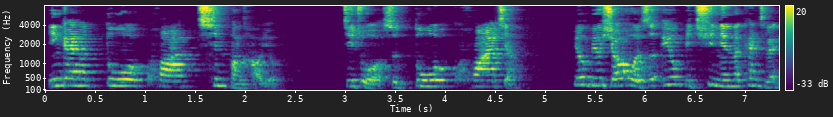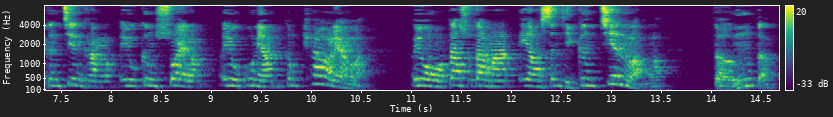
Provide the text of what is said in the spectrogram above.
应该呢多夸亲朋好友，记住哦是多夸奖。又比如小伙子，哎呦，比去年的看起来更健康了，哎呦更帅了，哎呦姑娘更漂亮了，哎呦大叔大妈，哎呀身体更健朗了，等等，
